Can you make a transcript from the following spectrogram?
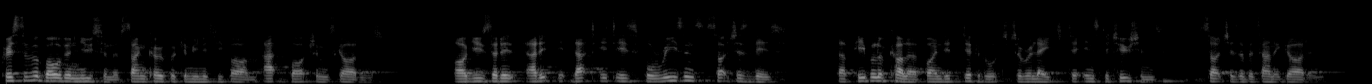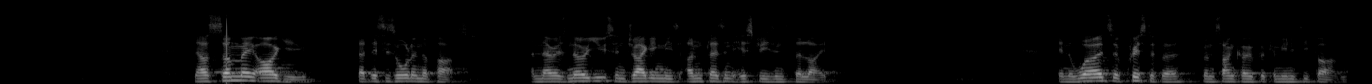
Christopher Bolden Newsome of Sankofa Community Farm at Bartram's Gardens argues that it, that it is for reasons such as this that people of colour find it difficult to relate to institutions such as a botanic garden. Now, some may argue that this is all in the past, and there is no use in dragging these unpleasant histories into the light. In the words of Christopher from Sankofa Community Farm,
